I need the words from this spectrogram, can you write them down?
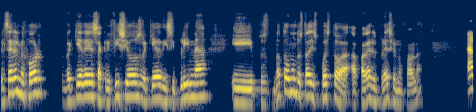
el ser el mejor requiere sacrificios, requiere disciplina y pues no todo el mundo está dispuesto a, pagar el precio, ¿no, Paula? Claro,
